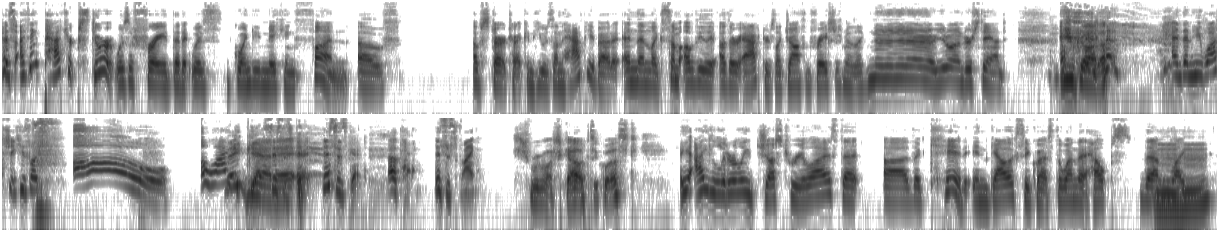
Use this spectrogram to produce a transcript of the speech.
Because I think Patrick Stewart was afraid that it was going to be making fun of of Star Trek, and he was unhappy about it. And then like some of the other actors, like Jonathan Frakes, was like, no, no, no, no, no, you don't understand. You gotta. And then he watched it. He's like, oh, oh, I They get, yes, get this is it. good. This is good. Okay, this is fine. Should we watch Galaxy Quest? Yeah, I literally just realized that uh the kid in Galaxy Quest, the one that helps them, Mhm. like,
